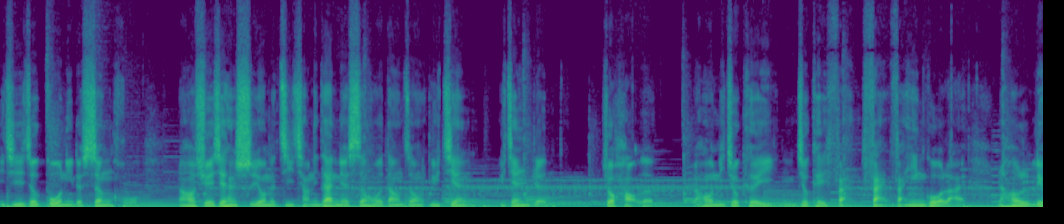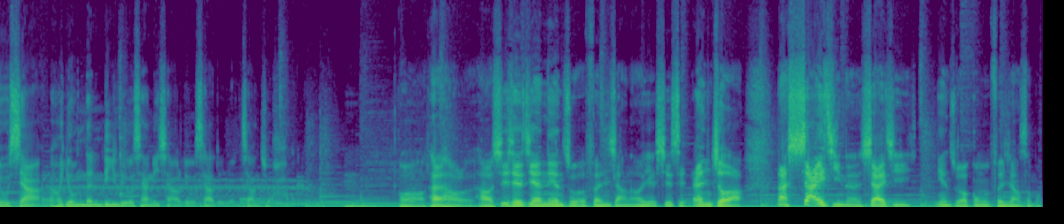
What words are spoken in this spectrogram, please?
你其实就过你的生活，然后学一些很实用的技巧。你在你的生活当中遇见遇见人就好了，然后你就可以你就可以反反反应过来，然后留下，然后有能力留下你想要留下的人，这样就好了。嗯。哇，太好了！好，谢谢今天念祖的分享，然后也谢谢 Angela。那下一集呢？下一集念祖要跟我们分享什么？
